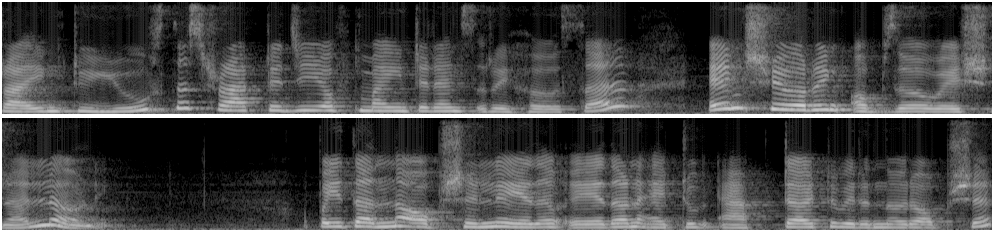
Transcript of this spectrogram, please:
trying to use the strategy of maintenance rehearsal, ensuring observational learning. അപ്പോൾ ഈ തന്ന ഓപ്ഷനിൽ ഏത് ഏതാണ് ഏറ്റവും ആപ്റ്റായിട്ട് വരുന്ന ഒരു ഓപ്ഷൻ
